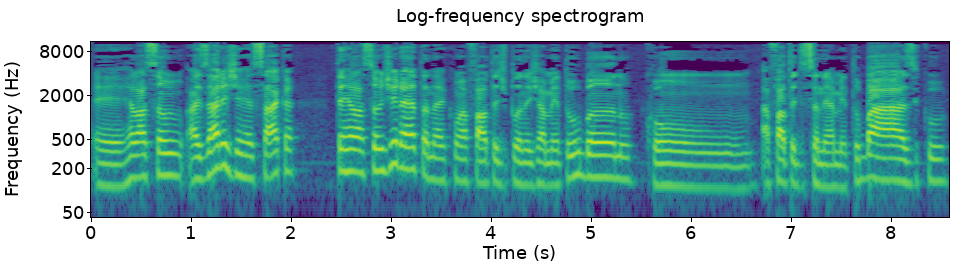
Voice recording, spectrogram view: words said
é, relação, as áreas de ressaca tem relação direta, né, com a falta de planejamento urbano, com a falta de saneamento básico,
